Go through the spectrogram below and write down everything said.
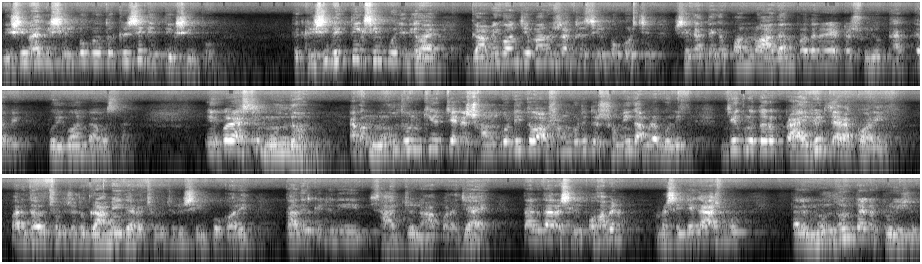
বেশিরভাগই শিল্পগুলো তো কৃষিভিত্তিক শিল্প। তো কৃষিভিত্তিক শিল্প যদি হয়, গ্রামে গঞ্জে মানুষরা শিল্প করছে, সেখান থেকে পণ্য আদান প্রদানের একটা সুযোগ থাকতে হবে, পরিবহন ব্যবস্থা। এরপরে আসছে মূলধন। এখন মূলধন কি হচ্ছে? এটা সংগঠিত অসংগঠিত শ্রমিক আমরা বলি, যেগুলো ধরো প্রাইভেট যারা করে মানে ধরো ছোটো ছোটো গ্রামে যারা ছোটো ছোটো শিল্প করে, তাদেরকে যদি সাহায্য না করা যায়, তাহলে তারা শিল্প হবে না। আমরা সেই জায়গায় আসব। তাহলে মূলধনটা একটা প্রয়োজন।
